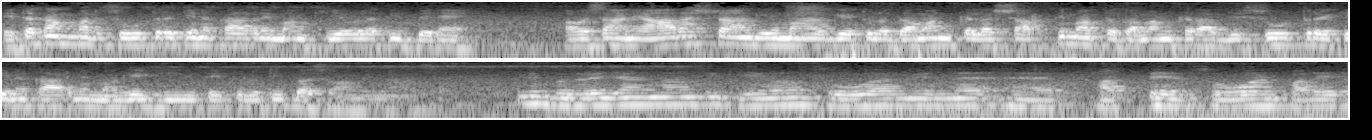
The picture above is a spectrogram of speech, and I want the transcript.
එතකම් මට සූත්‍ර කියන කාරණේ මම කියවලා තිබ්බේ නැහැ. අවසානයේ ආරෂ්ඨාංගික මාර්ගය තුල ගමන් කළ ශක්තිමත්ව ගමන් කරද්දී සූත්‍රය කියන කාරණේ මගේ ජීවිතය තුල තිබ්බා ස්වාමීන් වහන්සේ. ඉතින් බුදුරජාණන් වහන්සේ කියනවා සෝවාන් වෙන්න පත්තේ සෝවාන් ඵලයට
